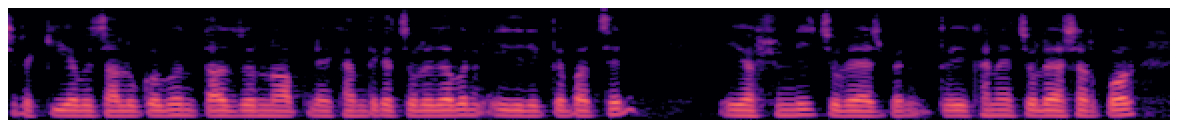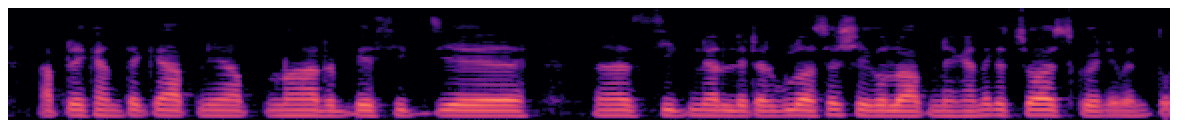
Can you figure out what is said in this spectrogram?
সেটা কীভাবে চালু করবেন তার জন্য আপনি এখান থেকে চলে যাবেন। এই যে দেখতে পাচ্ছেন, এই অপশনটি চলে আসবেন। তো এখানে চলে আসার পর আপনি এখান থেকে আপনি আপনার বেসিক যে সিগন্যাল লেটারগুলো আছে সেগুলো আপনি এখান থেকে চয়েস করে নেবেন। তো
